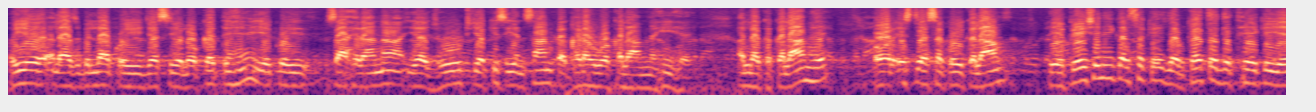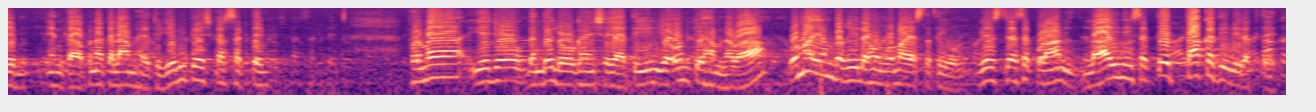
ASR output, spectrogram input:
اور یہ الحاظ باللہ کوئی جیسے یہ لوگ کہتے ہیں، یہ کوئی ساحرانہ یا جھوٹ یا کسی انسان کا گھڑا ہوا کلام نہیں ہے۔ اللہ کا کلام ہے اور اس جیسا کوئی کلام یہ پیش ہی نہیں کر سکے۔ جب کہتے تو تھے کہ یہ ان کا اپنا کلام ہے تو یہ بھی پیش کر سکتے۔ فرمایا، یہ جو گندے لوگ ہیں، شیاطین، یا ان کے ہم نوا، وما یم بغیل ہوں وما استتی ہوں یہ اس جیسا قرآن لا ہی نہیں سکتے، طاقت ہی نہیں رکھتے۔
